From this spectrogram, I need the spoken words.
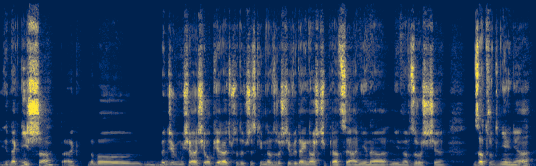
jednak niższa, tak? No bo będzie musiała się opierać przede wszystkim na wzroście wydajności pracy, a nie na, nie na wzroście zatrudnienia.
